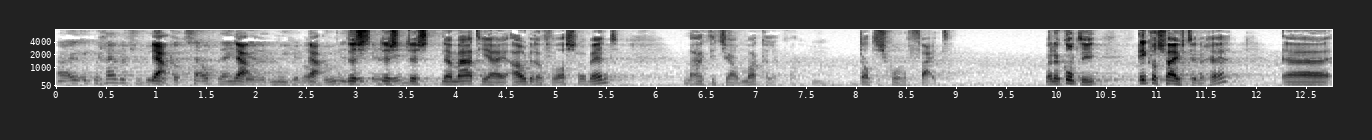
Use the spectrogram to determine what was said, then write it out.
Nou, ik, ik begrijp wat je bedoelt. Ja. Dat zelfdenken, Ja. dat moet je wel Ja, doen. dus, dus, zin. dus naarmate jij ouder en volwassener bent, maakt het jou makkelijker. Dat is gewoon een feit. Maar dan komt hij. Ik was 25, hè? Eh,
